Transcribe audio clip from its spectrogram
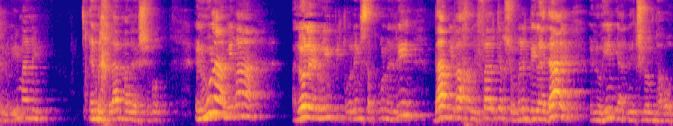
אלוהים אני, אין בכלל מה להשוות. אל מול האמירה, הלא לאלוהים פתרונים ספרו נא לי, באה אמירה חריפה יותר שאומרת בלעדיי, אלוהים יענה את שלום פרעה.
